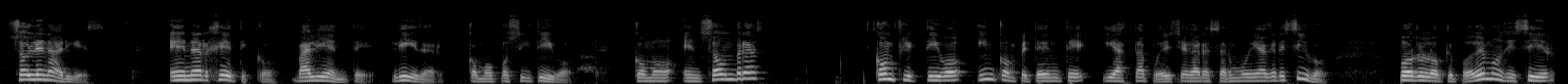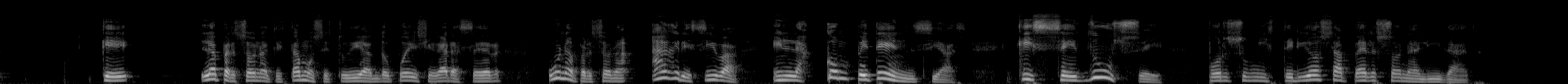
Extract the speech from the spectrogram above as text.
Sol en Aries energético, valiente, líder, como positivo, como en sombras, conflictivo, incompetente y hasta puede llegar a ser muy agresivo. Por lo que podemos decir que la persona que estamos estudiando puede llegar a ser una persona agresiva en las competencias, que seduce por su misteriosa personalidad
